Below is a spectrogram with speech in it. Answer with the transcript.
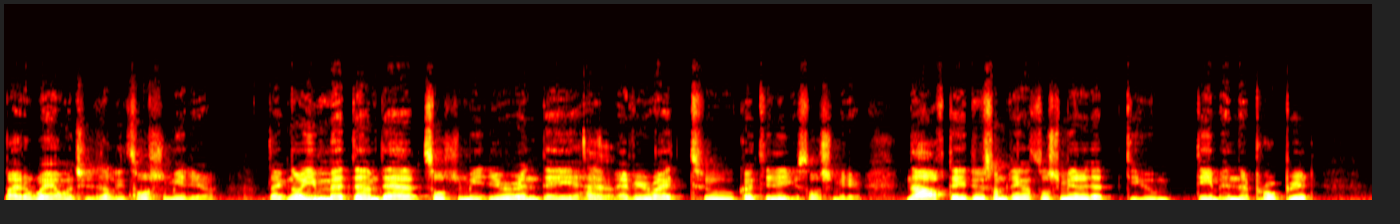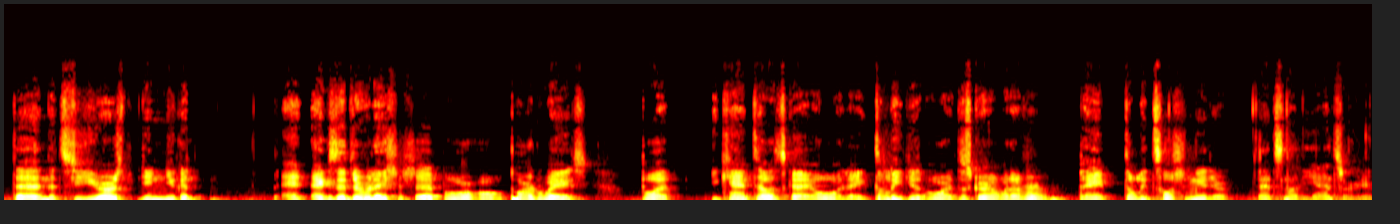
by the way, I want you to delete social media. Like, no, you met them, they have social media, and they have Yeah. every right to continue your social media. Now, if they do something on social media that you deem inappropriate, then it's yours. You, you can exit the relationship or, or part ways, but you can't tell this guy, oh, they delete it, or this girl, whatever, they delete social media. That's not the answer here.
